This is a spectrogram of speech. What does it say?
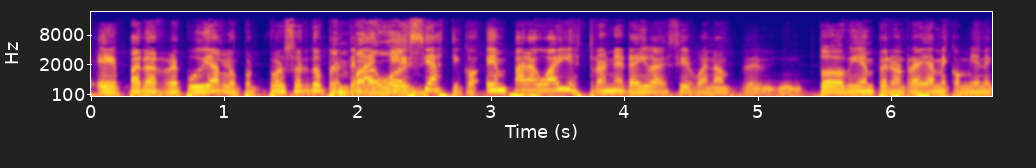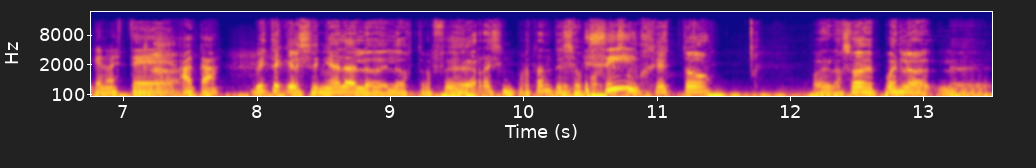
eh, para repudiarlo, por, por sobre todo por En el tema Paraguay. eclesiástico. En Paraguay, Stroessner ahí iba a decir, bueno, eh, todo bien, pero en realidad me conviene que no esté Claro. acá. Viste que él señala lo de los trofeos de guerra, es importante eso, porque Sí. es un gesto. Porque nosotros después lo. lo- eh,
